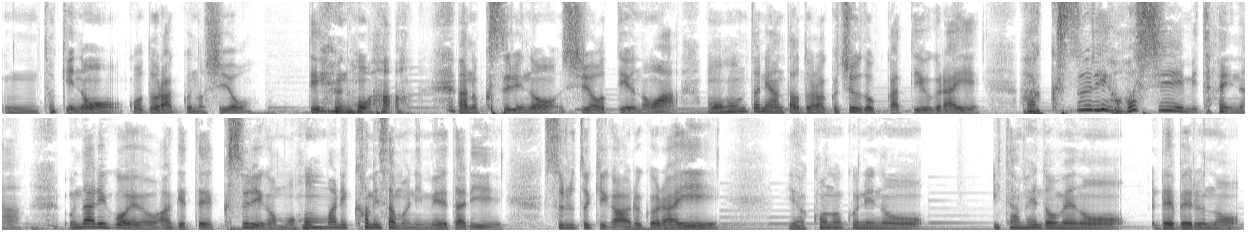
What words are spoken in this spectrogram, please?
うん、時のこうドラッグの使用っていうのは あの薬の使用っていうのは、もう本当にあんたはドラッグ中毒かっていうぐらい、あ、薬欲しいみたいな、うなり声を上げて、薬がもうほんまに神様に見えたりする時があるぐらい、いや、この国の痛め止めのレベルの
